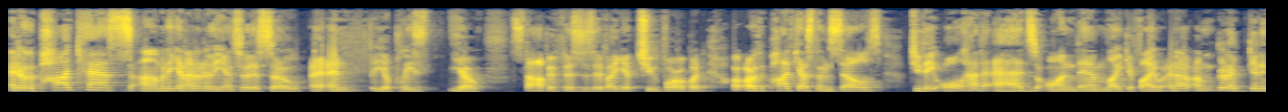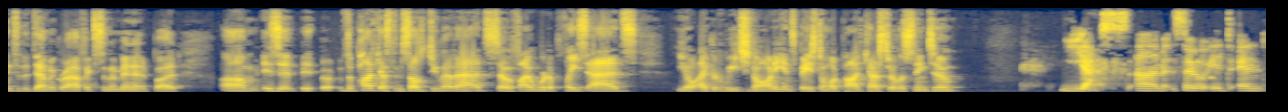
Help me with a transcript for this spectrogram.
I know the podcasts, um, and again, I don't know the answer to this, so and you know, please you know, stop if this is if I get too far. But are, are the podcasts themselves? Do they all have ads on them? Like if I and I, am going to get into the demographics in a minute, but um, is it, it the podcasts themselves do have ads? So if I were to place ads, you know, I could reach an audience based on what podcast they're listening to. Yes. Um, so it and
